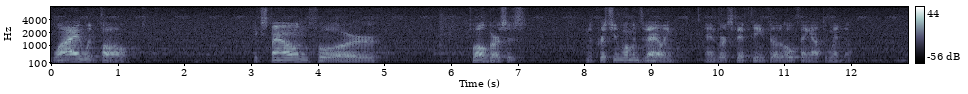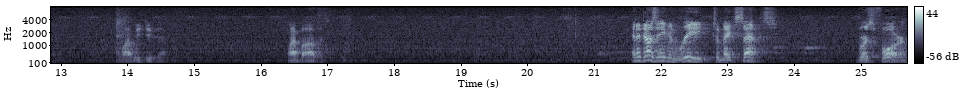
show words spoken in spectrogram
Why would Paul expound for 12 verses in the Christian woman's veiling, and verse 15 throw the whole thing out the window. Why would he do that? Why bother? And it doesn't even read to make sense. Verse 4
